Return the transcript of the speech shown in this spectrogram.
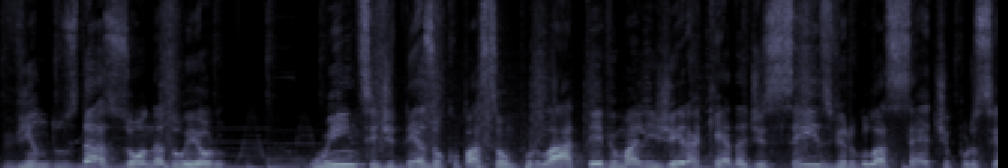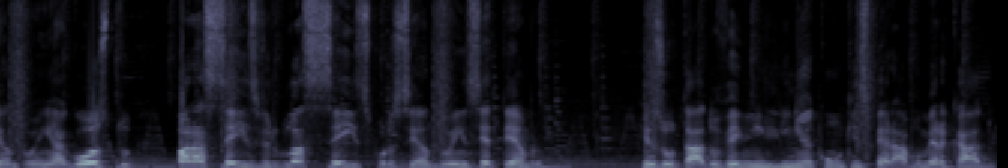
vindos da zona do euro. O índice de desocupação por lá teve uma ligeira queda de 6,7% em agosto para 6,6% em setembro. Resultado veio em linha com o que esperava o mercado.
